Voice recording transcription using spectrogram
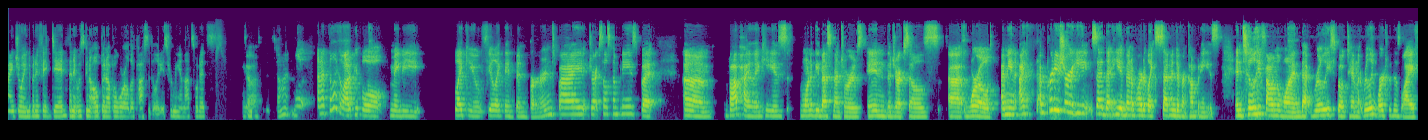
I joined. But if it did, then it was going to open up a world of possibilities for me, and that's what it's yeah it's done. Well, and I feel like a lot of people maybe like you feel like they've been burned by direct sales companies, but um, Bob Heilig, he is one of the best mentors in the direct sales uh, world. I mean, I I'm pretty sure he said that he had been a part of like seven different companies until he found the one that really spoke to him, that really worked with his life.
